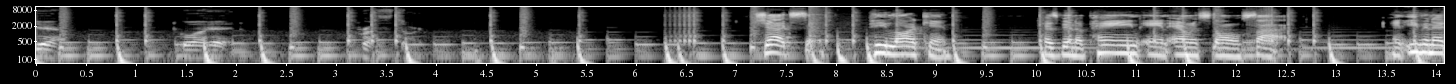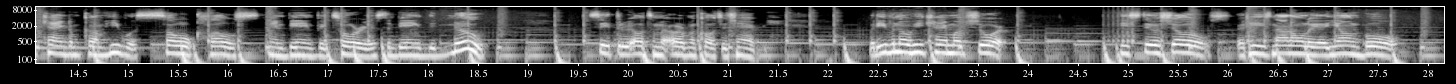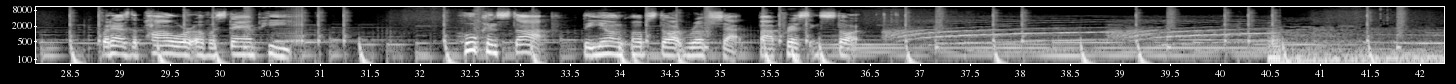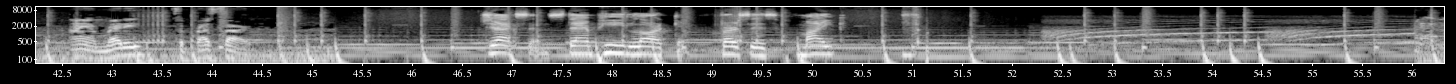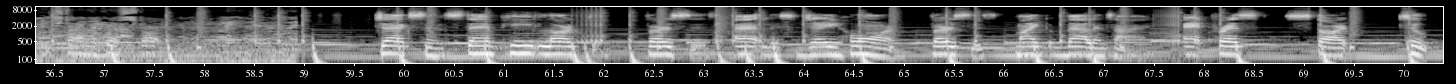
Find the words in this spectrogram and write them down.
Yeah. Go ahead. Press start. Jackson P. Larkin has been a pain in Aaron Stone's side. And even at Kingdom Come, he was so close in being victorious and being the new C3 Ultimate Urban Culture Champion. But even though he came up short, he still shows that he's not only a young bull, but has the power of a stampede. Who can stop the young upstart roughshot by pressing start? I am ready to press start. Jackson Stampede Larkin versus Mike. It's time to press start. Jackson Stampede Larkin versus Atlas J. Horn versus Mike Valentine at press start 2.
